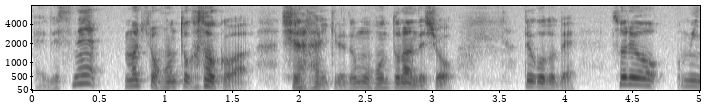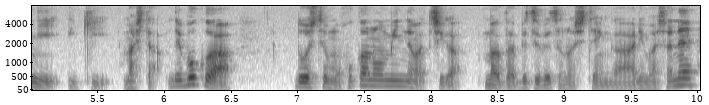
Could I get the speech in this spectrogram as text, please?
ですね。もちろん本当かどうかは知らないけれども、本当なんでしょう。ということで、それを見に行きました。で、僕はどうしても他のみんなは違う。また別々の視点がありましたね。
